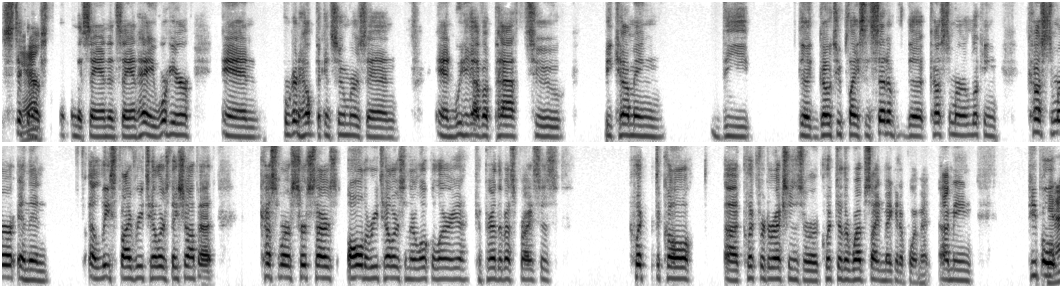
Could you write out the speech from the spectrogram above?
sticking Yeah. our stick in the sand and saying, "Hey, we're here, and we're going to help the consumers, and and we have a path to becoming the the go-to place instead of the customer looking customer and then at least five retailers they shop at. Customers, search tires all the retailers in their local area, compare the best prices, click to call, uh, click for directions, or click to their website and make an appointment. I mean, people Yeah.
